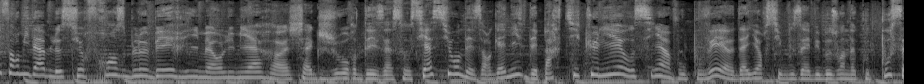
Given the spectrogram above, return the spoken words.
C'est formidable sur France Bleu Berry, met en lumière euh, chaque jour des associations, des organismes, des particuliers aussi. hein. Vous pouvez euh, d'ailleurs, si vous avez besoin d'un coup de pouce,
